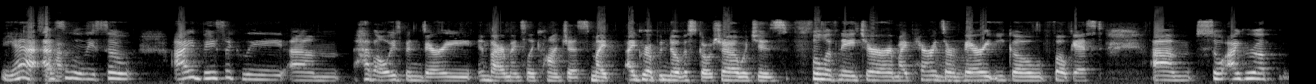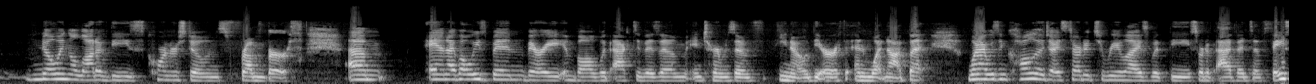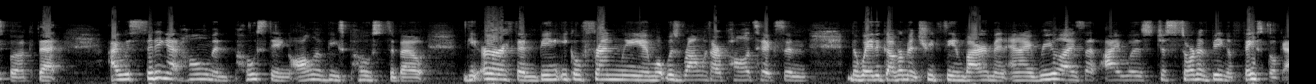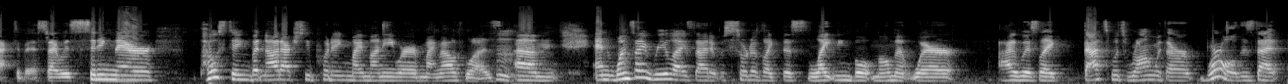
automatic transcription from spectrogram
Yeah, so absolutely. How- so I basically um, have always been very environmentally conscious. My I grew up in Nova Scotia, which is full of nature. My parents mm. are very eco focused. Um, so I grew up knowing a lot of these cornerstones from birth. Um, and I've always been very involved with activism in terms of you know the earth and whatnot. But when I was in college, I started to realize with the sort of advent of Facebook that I was sitting at home and posting all of these posts about the earth and being eco friendly and what was wrong with our politics and the way the government treats the environment. And I realized that I was just sort of being a Facebook activist. I was sitting there posting, but not actually putting my money where my mouth was. Hmm. Um, and once I realized that, it was sort of like this lightning bolt moment where I was like, that's what's wrong with our world is that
